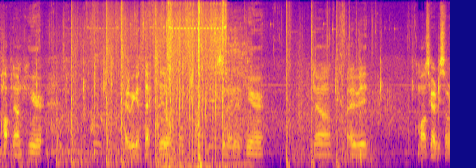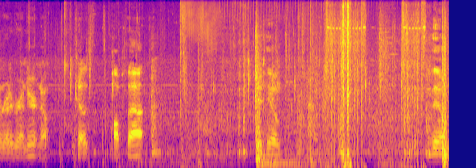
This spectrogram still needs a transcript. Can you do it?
pop down here. Okay, we get that kill. Someone in here. No, maybe. Come on, it's gotta be someone right around here. No. Okay, let's pop that. Get him. Get them.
